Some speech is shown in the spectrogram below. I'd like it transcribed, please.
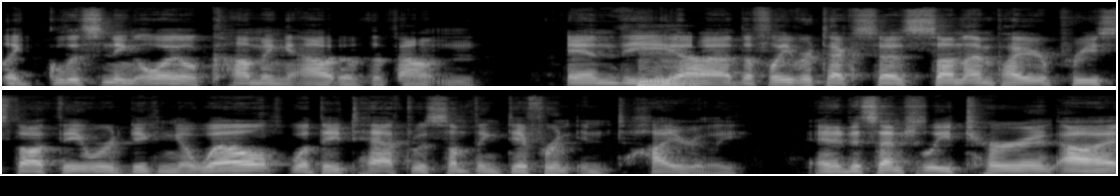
like glistening oil coming out of the fountain, And the Hmm. uh, the flavor text says Sun Empire priests thought they were digging a well. What they tapped was something different entirely, and it essentially turned. Uh,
